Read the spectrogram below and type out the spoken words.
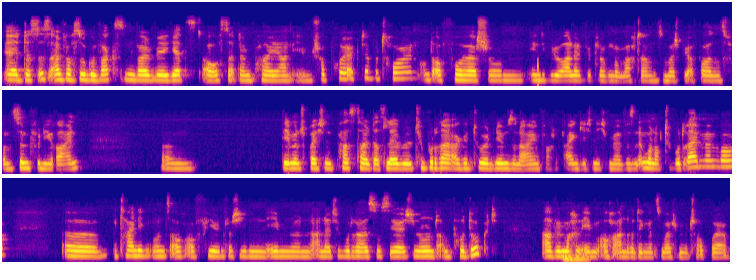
Äh, das ist einfach so gewachsen, weil wir jetzt auch seit ein paar Jahren eben Shop-Projekte betreuen und auch vorher schon Individualentwicklungen gemacht haben, zum Beispiel auf Basis von Symphony rein. Ähm, dementsprechend passt halt das Label Typo 3 Agentur in dem Sinne einfach eigentlich nicht mehr. Wir sind immer noch Typo 3 Member, äh, beteiligen uns auch auf vielen verschiedenen Ebenen an der Typo 3 Association und am Produkt. Aber wir machen mhm. eben auch andere Dinge, zum Beispiel mit Shopware.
